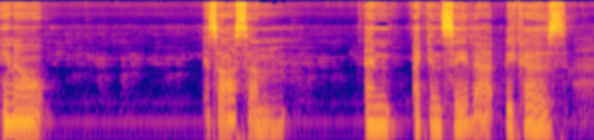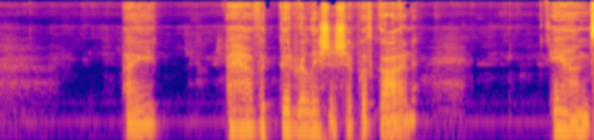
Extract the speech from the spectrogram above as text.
you know, it's awesome. And I can say that because I, I have a good relationship with God. And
